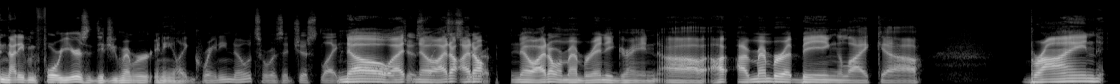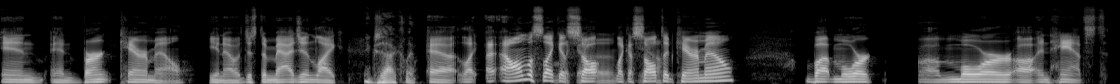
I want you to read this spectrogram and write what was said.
not even four years. Did you remember any like grainy notes, or was it just like No, all I just, no, like, I don't. I don't. No, I don't remember any grain. Uh, I I remember it being like uh, brine and and burnt caramel. You know, just imagine like Exactly. uh, like uh, almost like, a salt, a- like a yeah. salted caramel, but more, uh, more uh, enhanced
